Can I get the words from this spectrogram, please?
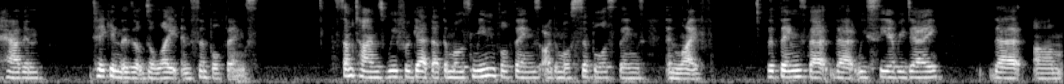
having taken the delight in simple things. Sometimes we forget that the most meaningful things are the most simplest things in life the things that, that we see every day that, um,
